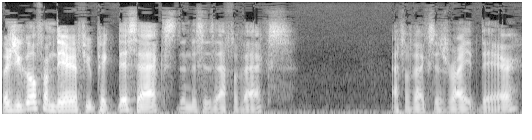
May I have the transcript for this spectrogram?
But as you go from there, if you pick this x, then this is f of x. f of x is right there.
